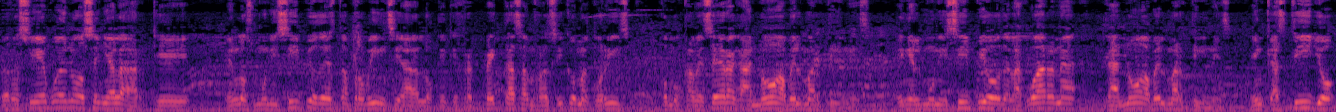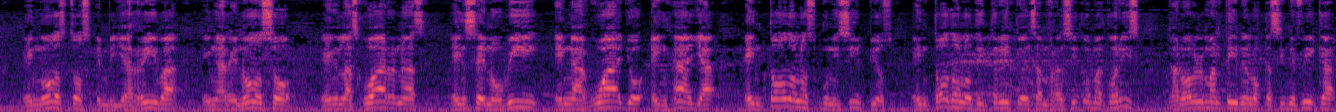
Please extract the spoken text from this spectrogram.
Pero sí es bueno señalar que en los municipios de esta provincia, lo que, que respecta a San Francisco de Macorís, como cabecera ganó Abel Martínez. En el municipio de La Guarana ganó Abel Martínez. En Castillo, en Hostos, en Villarriba, en Arenoso, en Las Guaranas, en Cenoví, en Aguayo, en Jaya, en todos los municipios, en todos los distritos, en San Francisco de Macorís, ganó Abel Martínez, lo que significa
